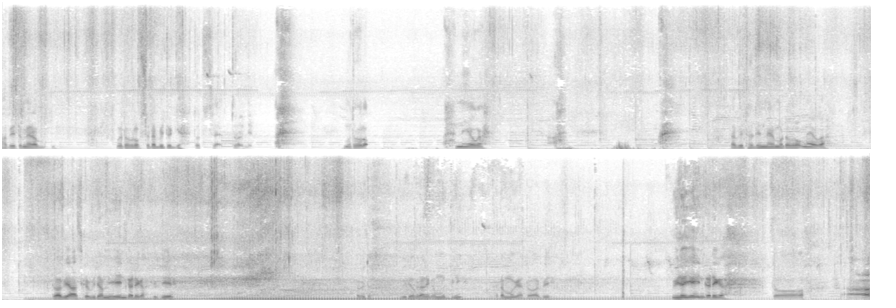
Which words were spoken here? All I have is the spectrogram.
अभी तो मेरा मोटो ब्लॉक सेटअप भी टूट गया तो थोड़ा देर मोटो ब्लॉक नहीं होगा। तभी थोड़ा दिन मेरा मोटो ब्लॉक नहीं होगा। तो अभी आज का वीडियो हम यही इन करेगा क्योंकि अभी तो वीडियो बनाने का मूड भी नहीं ख़त्म हो गया तो अभी वीडियो यही इन करेगा। तो आ,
